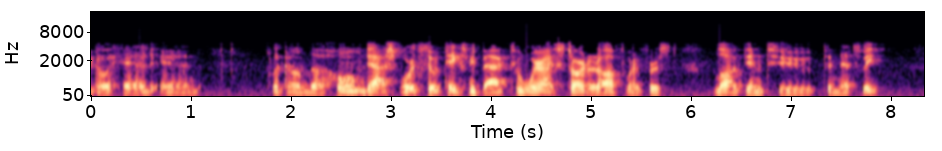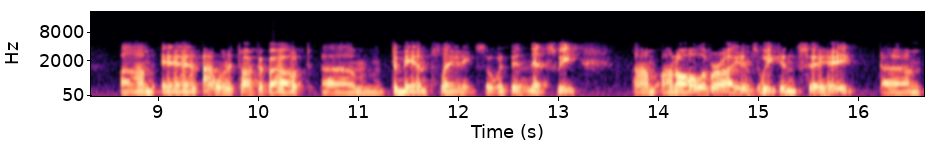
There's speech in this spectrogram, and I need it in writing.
to go ahead and click on the home dashboard. So it takes me back to where I started off when I first logged into to NetSuite. Um, and I want to talk about um, demand planning. So within NetSuite, um, on all of our items, we can say, hey, um,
